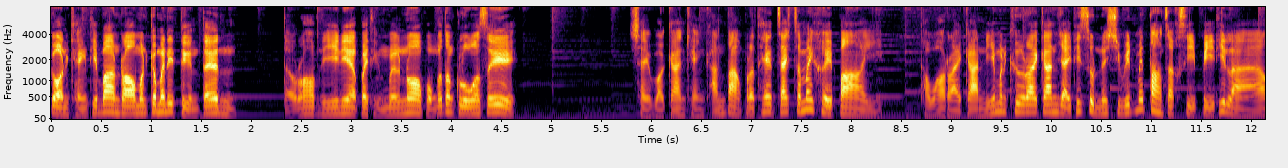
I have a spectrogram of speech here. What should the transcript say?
ก่อนแข่งที่บ้านเรามันก็ไม่ได้ตื่นเต้น แต่รอบนี้เนี่ยไปถึงเมืองนอกผมก็ต้องกลัวสิใช่ว่าการแข่งขันต่างประเทศแจ็คจะไม่เคยไปทว่ารายการนี้มันคือรายการใหญ่ที่สุดในชีวิตไม่ต่างจาก 4 ปีที่แล้ว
